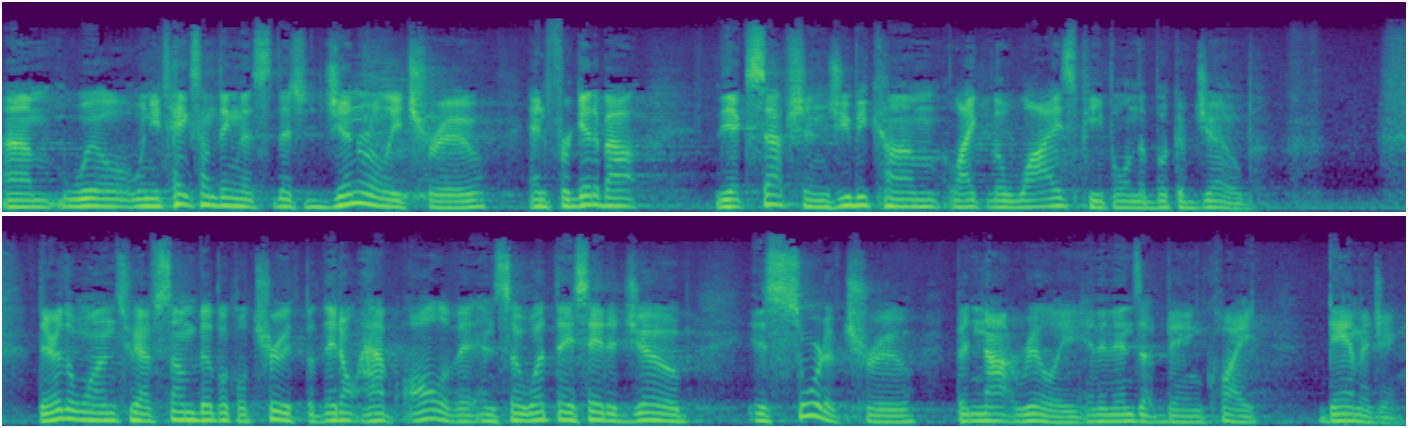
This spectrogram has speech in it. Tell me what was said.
um, will, when you take something that's, that's generally true and forget about the exceptions, you become like the wise people in the book of Job they're the ones who have some biblical truth, but they don't have all of it. And so what they say to Job is sort of true, but not really. And it ends up being quite damaging.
